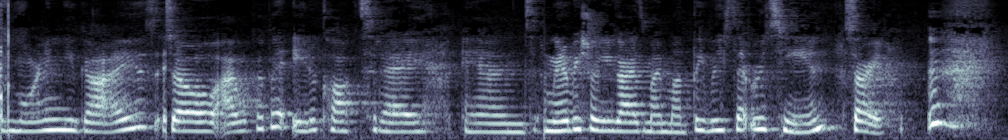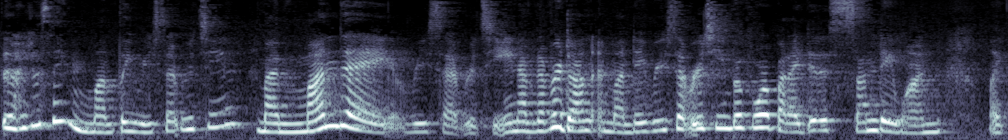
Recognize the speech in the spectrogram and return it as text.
Good morning, you guys. So I woke up at 8 o'clock today and I'm going to be showing you guys my monthly reset routine. Sorry. Did I just say monthly reset routine? My Monday reset routine. I've never done a Monday reset routine before, but I did a Sunday one like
